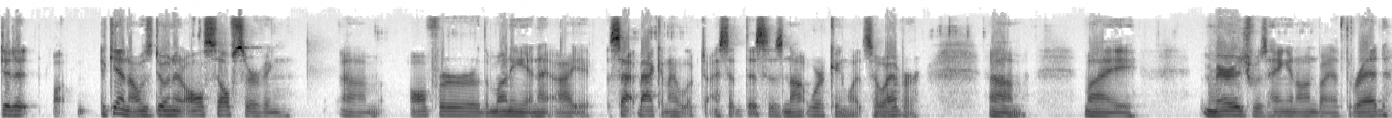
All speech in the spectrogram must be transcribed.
did it again. I was doing it all self-serving, um, all for the money, and I, I, sat back and I looked. I said, "This is not working whatsoever." Um, my marriage was hanging on by a thread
